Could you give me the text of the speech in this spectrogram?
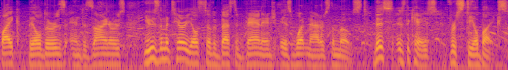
bike builders and designers use the materials to the best advantage is what matters the most. This is the case for steel bikes.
